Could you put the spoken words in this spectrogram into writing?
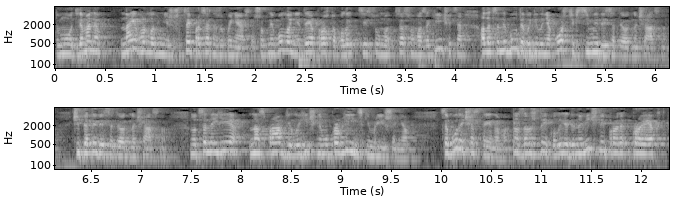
Тому для мене найголовніше, щоб цей процес не зупинявся, щоб не було ніде просто коли ці суми ця сума закінчиться. Але це не буде виділення коштів 70 одночасно чи 50 одночасно. Ну це не є насправді логічним управлінським рішенням. Це буде частинами. Завжди, коли є динамічний про- проект,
